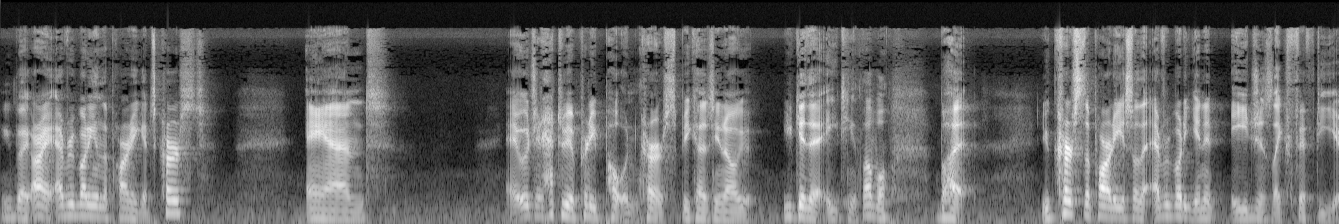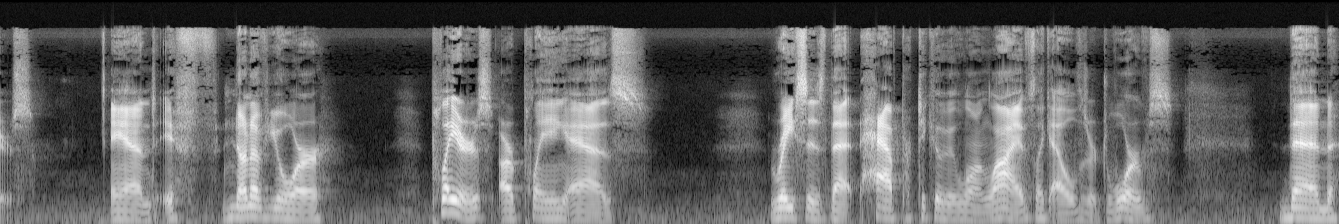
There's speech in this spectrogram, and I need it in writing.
You would be like, all right, everybody in the party gets cursed, and it would have to be a pretty potent curse because you know you get at 18th level, but you curse the party so that everybody in it ages like 50 years. And if none of your players are playing as races that have particularly long lives, like elves or dwarves, then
